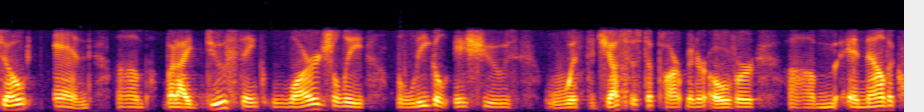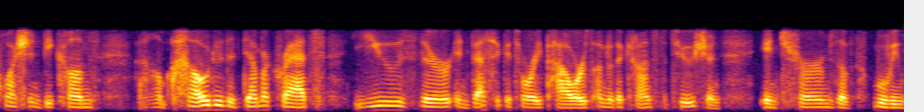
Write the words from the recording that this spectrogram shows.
don't end. Um, but I do think largely the legal issues with the Justice Department are over, um, and now the question becomes um, how do the Democrats use their investigatory powers under the Constitution in terms of moving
